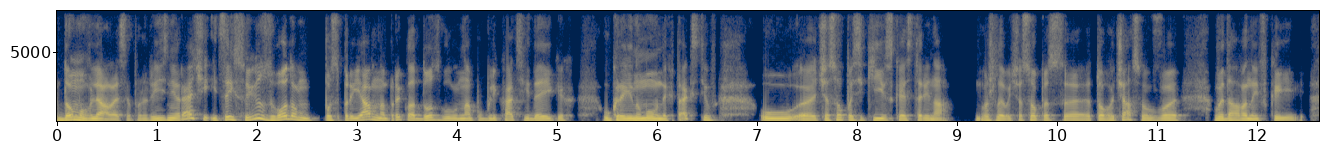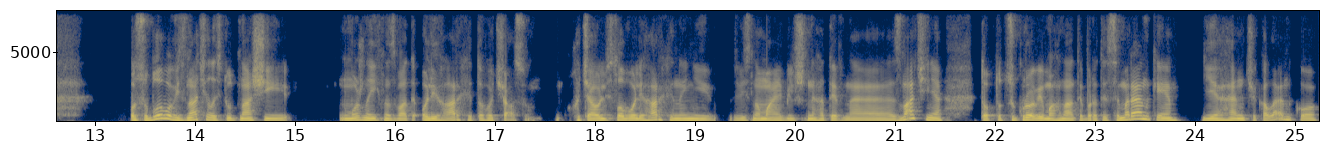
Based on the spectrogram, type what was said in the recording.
Домовлялися про різні речі, і цей союз згодом посприяв, наприклад, дозволу на публікації деяких україномовних текстів у часописі Київська старіна важливий часопис е, того часу, в видаваний в Києві. Особливо відзначились тут наші, можна їх назвати олігархи того часу. Хоча слово олігархи нині, звісно, має більш негативне значення. Тобто цукрові магнати брати Семеренки, Євген Чекаленко,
